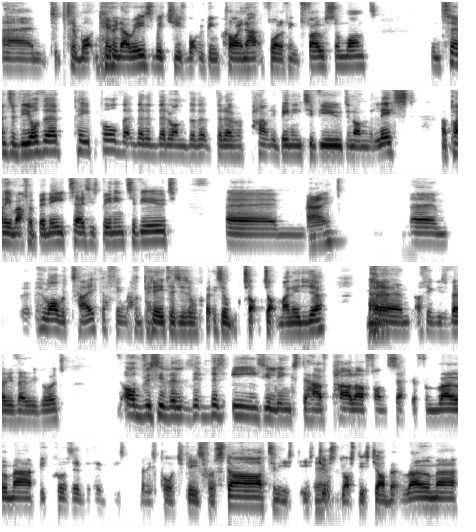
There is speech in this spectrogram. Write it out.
um, to, to what Nuno is, which is what we've been crying out for. I think Fosun wants. In terms of the other people that, that, are, that are on the, that have apparently been interviewed and on the list, apparently Rafa Benitez has been interviewed. Um, Okay. um, who I would take. I think Rafa Benitez is a, is a top top manager. Yeah. Um, I think he's very very good. Obviously, the, the, there's easy links to have Paulo Fonseca from Roma because of, of his, well, he's Portuguese for a start, and he's, he's Yeah. just lost his job at Roma.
